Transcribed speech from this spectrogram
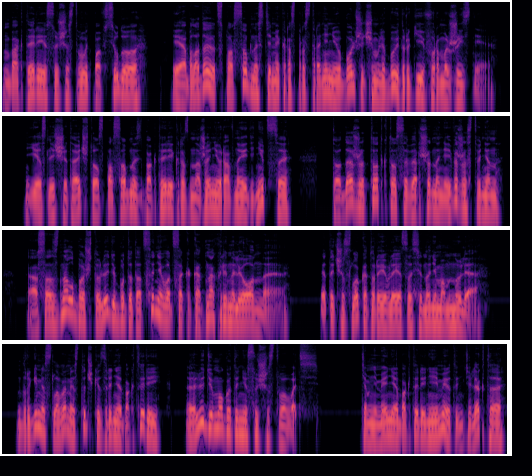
Бактерии существуют повсюду и обладают способностями к распространению больше, чем любые другие формы жизни. Если считать, что способность бактерий к размножению равна единице, то даже тот, кто совершенно невежественен, осознал бы, что люди будут оцениваться как одна хренолеонная. Это число, которое является синонимом нуля. Другими словами, с точки зрения бактерий, люди могут и не существовать. Тем не менее, бактерии не имеют интеллекта.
